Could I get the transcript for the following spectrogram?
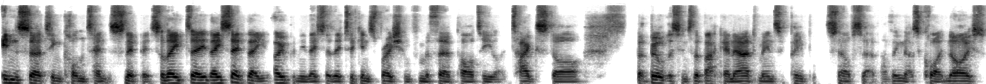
inserting content snippets. So they they, they said they openly they said they took inspiration from a third party like Taggstar, but built this into the back end admin so people self set up. I think that's quite nice.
